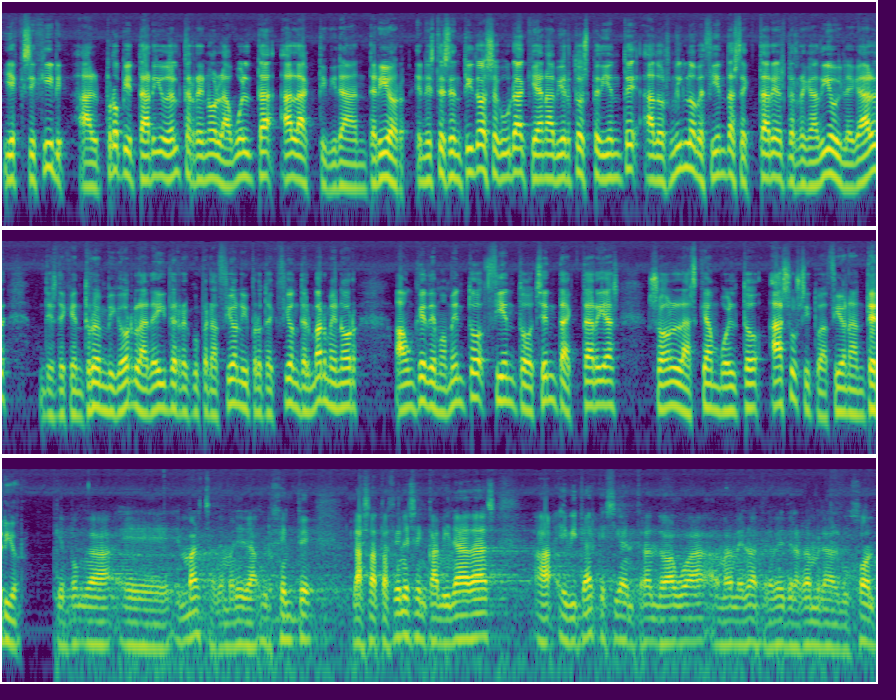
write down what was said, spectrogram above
y exigir al propietario del terreno la vuelta a la actividad anterior. En este sentido, asegura que han abierto expediente a 2.900 hectáreas de regadío ilegal desde que entró en vigor la Ley de Recuperación y Protección del Mar Menor, aunque de momento 180 hectáreas son las que han vuelto a su situación anterior. Que ponga eh, en marcha de manera urgente las actuaciones encaminadas a evitar que siga entrando agua al mar menor a través de la rambla del Albujón,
